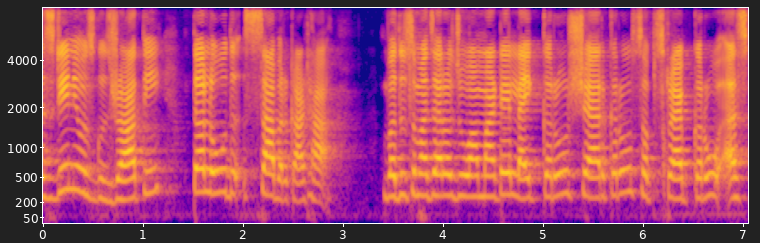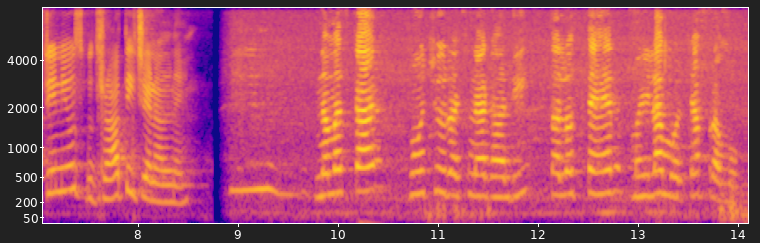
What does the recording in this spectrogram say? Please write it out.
SD news Gujarati, Talod, Sabarkantha. વધુ સમાચારો જોવા માટે લાઇક કરો, શેર કરો, સબસ્ક્રાઇબ કરો એસડી ન્યૂઝ ગુજરાતી ચેનલને. નમસ્કાર. હું છું રચના ગાંધી તલોદ મહિલા મોરચા પ્રમુખ.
